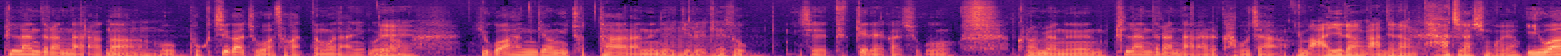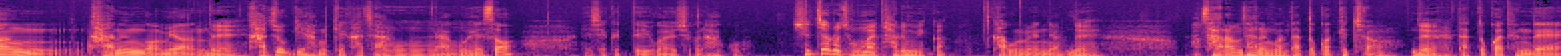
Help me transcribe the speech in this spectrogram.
핀란드란 나라가 음. 뭐 복지가 좋아서 갔던 건 아니고요. 네. 육아 환경이 좋다라는 음. 얘기를 계속 이제 듣게 돼가지고 그러면은 핀란드란 나라를 가보자. 그럼 아이랑 아내랑 다 같이 가신 거예요? 이왕 가는 거면 네. 가족이 함께 가자라고 오. 해서 이제 그때 육아휴직을 하고. 실제로 정말 다릅니까? 가보면요. 네. 사람 사는 건 다 똑같겠죠. 네. 다 똑같은데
